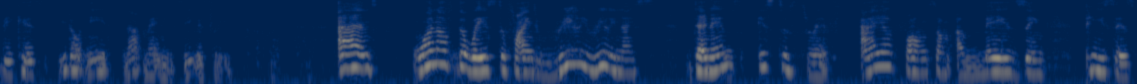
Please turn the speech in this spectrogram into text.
because you don't need that many, seriously. And one of the ways to find really, really nice denims is to thrift. I have found some amazing pieces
